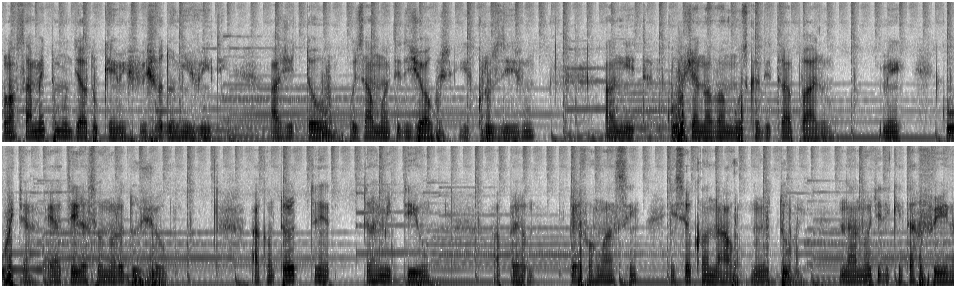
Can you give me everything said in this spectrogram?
O lançamento mundial do game FIFA 2020 agitou os amantes de jogos, inclusive Anitta, cuja nova música de trabalho Me Curta é a trilha sonora do jogo. A cantora transmitiu a performance em seu canal no YouTube na noite de quinta-feira.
